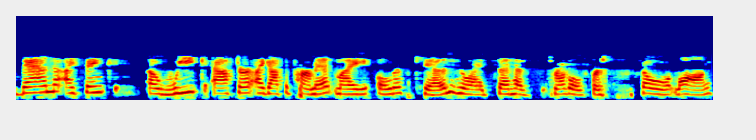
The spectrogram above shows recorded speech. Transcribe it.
then I think a week after I got the permit, my oldest kid, who I had said has struggled for so long,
